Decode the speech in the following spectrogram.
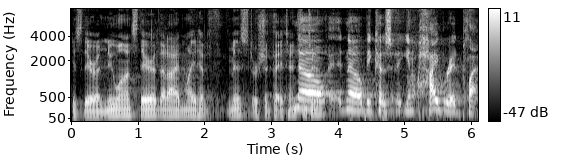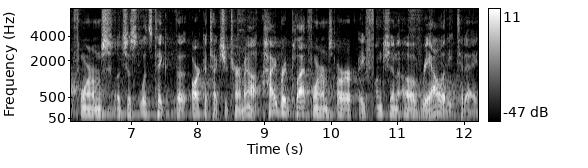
Is there a nuance there that I might have missed or should pay attention no, to? No, no, because uh, you know hybrid platforms. Let's just let's take the architecture term out. Hybrid platforms are a function of reality today,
